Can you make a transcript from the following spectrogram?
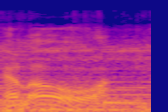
Hello.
